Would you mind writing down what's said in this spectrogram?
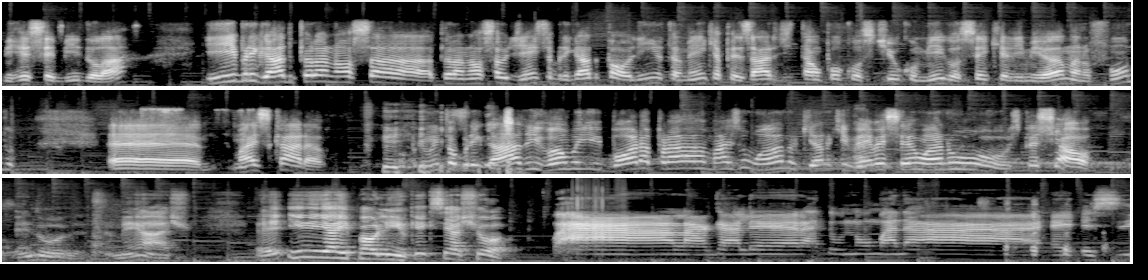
me recebido lá. E obrigado pela nossa, pela nossa audiência. Obrigado, Paulinho, também, que apesar de estar um pouco hostil comigo, eu sei que ele me ama no fundo. É, mas, cara, muito obrigado e vamos embora para mais um ano, que ano que vem vai ser um ano especial. Sem dúvida, também acho. E, e aí, Paulinho, o que, que você achou? Galera do Numaná! Esse,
